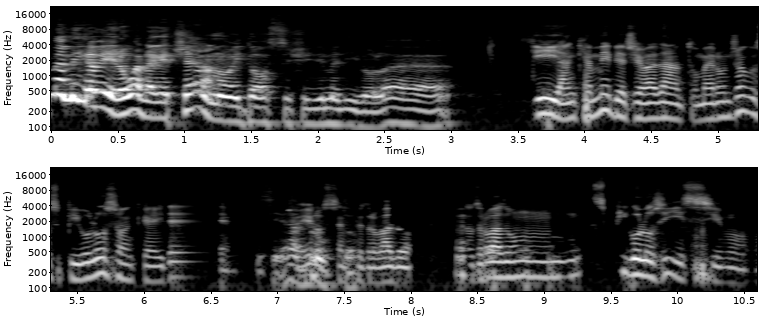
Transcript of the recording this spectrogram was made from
Ma mica vero, guarda che c'erano i tossici di Medieval. Eh. Sì, anche a me piaceva tanto, ma era un gioco spigoloso anche ai tempi. Sì, cioè, io l'ho sempre trovato, l'ho trovato un spigolosissimo,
